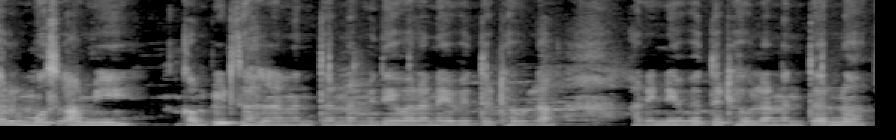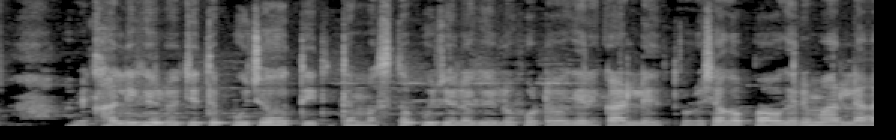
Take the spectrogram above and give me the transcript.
तर मोस्ट आम्ही कंप्लीट झाल्यानंतर ना मी देवाला नैवेद्य ठेवला आणि नैवेद्य ठेवल्यानंतर ना आम्ही खाली गेलो. जिथे पूजा होती तिथे मस्त पूजेला गेलो फोटो वगैरे काढले थोड्याशा गप्पा वगैरे मारल्या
